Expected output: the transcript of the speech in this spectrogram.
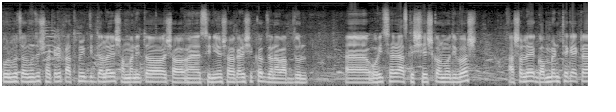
পূর্ব চরমজি সরকারি প্রাথমিক বিদ্যালয়ে সম্মানিত সিনিয়র সহকারী শিক্ষক জনাব আব্দুল ওহিদ স্যারের আজকে শেষ কর্মদিবস। আসলে গভর্নমেন্ট থেকে একটা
